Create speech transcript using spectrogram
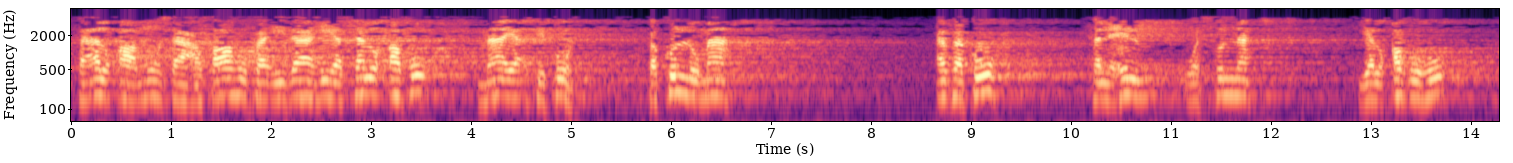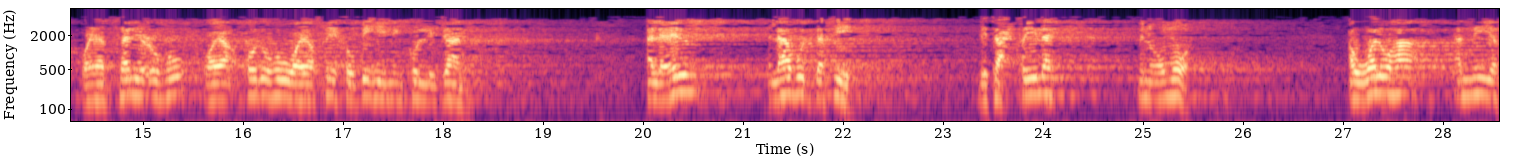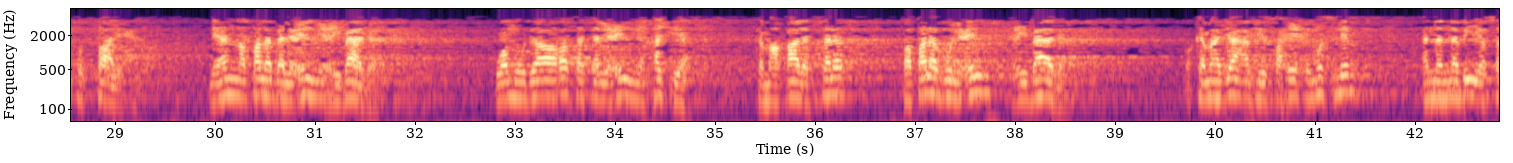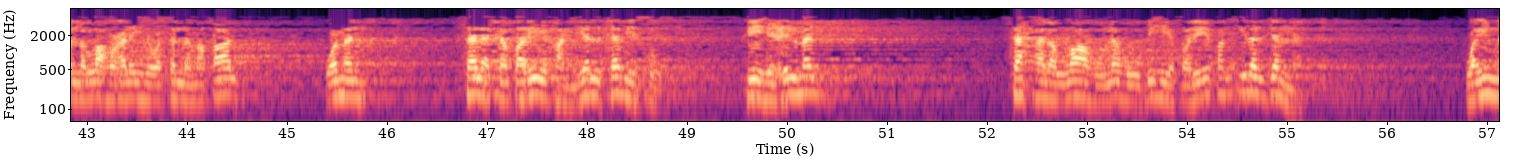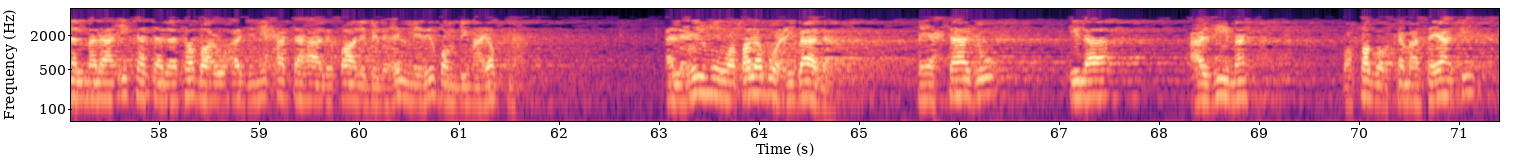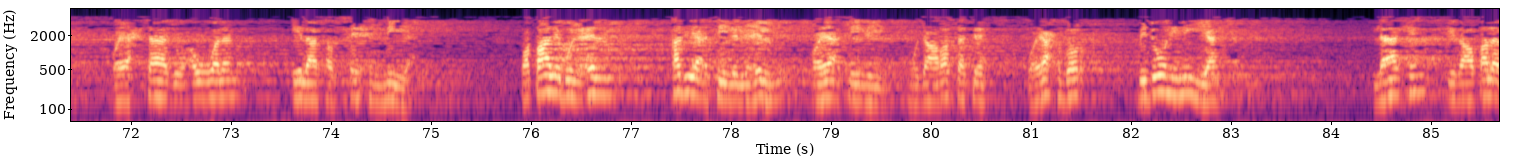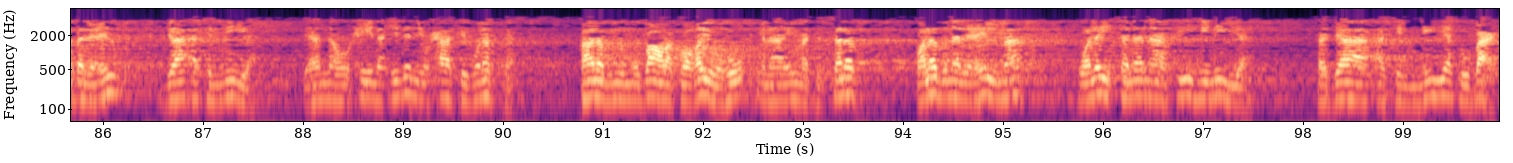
فألقى موسى عصاه فإذا هي تلقف ما يأفكون فكل ما أفكوه فالعلم والسنة يلقفه ويبتلعه ويأخذه ويصيح به من كل جانب. العلم لا بد فيه لتحصيله من أمور. أولها النية الصالحة لأن طلب العلم عبادة ومدارسة العلم خشية كما قال السلف فطلب العلم عبادة. وكما جاء في صحيح مسلم أن النبي صلى الله عليه وسلم قال ومن سلك طريقا يلتمس فيه علما سهل الله له به طريقا إلى الجنة. وإن الملائكة لتضع أجنحتها لطالب العلم رضا بما يصنع العلم وطلب عبادة فيحتاج إلى عزيمة وصبر كما سيأتي ويحتاج اولا إلى تصحيح النية. وطالب العلم قد يأتي للعلم ويأتي لمدارسته ويحضر بدون نية. لكن إذا طلب العلم جاءت النية لأنه حينئذ يحاسب نفسه. قال ابن المبارك وغيره من أئمة السلف طلبنا العلم وليس لنا فيه نية فجاءت النية بعد.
